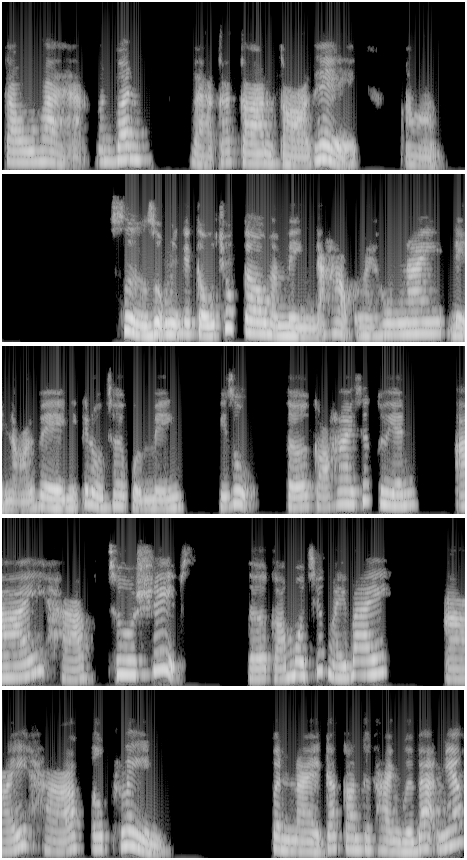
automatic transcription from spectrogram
tàu hỏa, vân vân. Và các con có thể uh, sử dụng những cái cấu trúc câu mà mình đã học ngày hôm nay để nói về những cái đồ chơi của mình. Ví dụ, tớ có hai chiếc thuyền. I have two ships. Tớ có một chiếc máy bay. I have a plane. Phần này các con thực hành với bạn nhé.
